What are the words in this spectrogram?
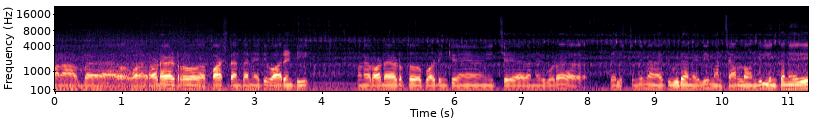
మన రోడావేటర్ కాస్ట్ ఎంత అనేది వారంటీ మన రోడావేటర్తో పాటు ఇంకేమేమి ఇచ్చేయాలనేది కూడా తెలుస్తుంది. మేమైతే వీడియో అనేది మన ఛానల్లో ఉంది. లింక్ అనేది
